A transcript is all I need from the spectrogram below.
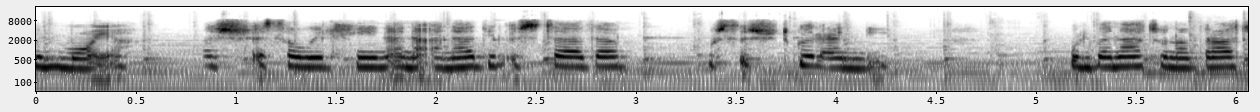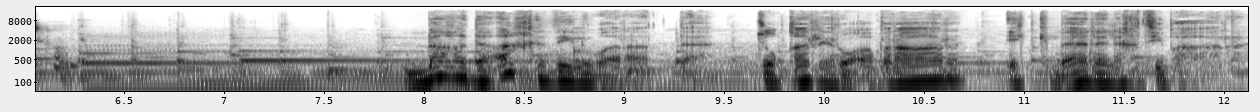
والموية. إيش أسوي الحين؟ أنا أنادي الأستاذة. وش تقول عني؟ والبنات ونظراتهم. بعد أخذ ورد تقرر أبرار إكمال الاختبار.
